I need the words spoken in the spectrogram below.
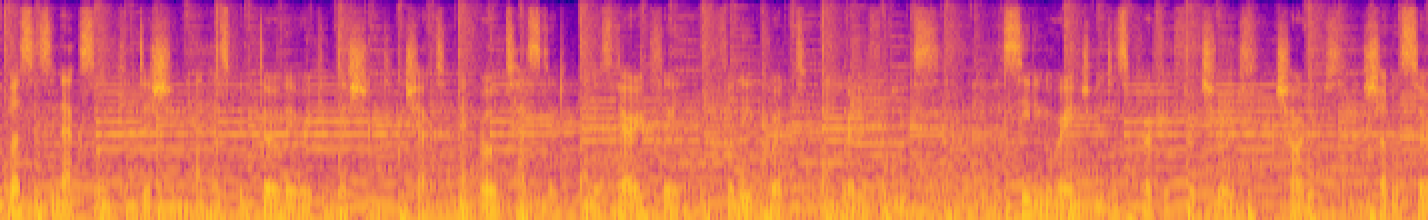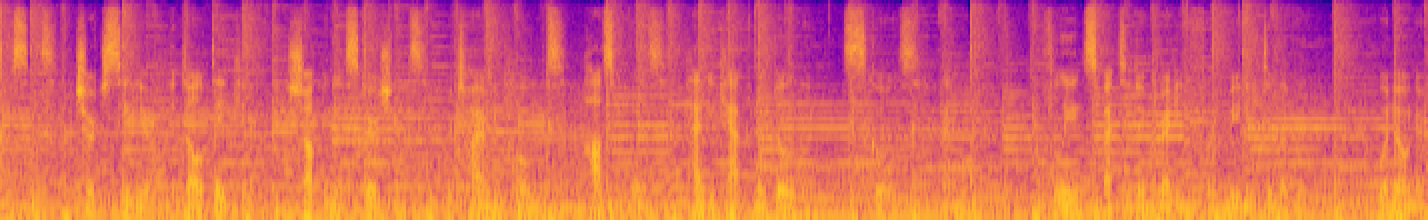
The bus is in excellent condition and has been thoroughly reconditioned, checked, and road tested, and is very clean, fully equipped, and ready for use. Its seating arrangement is perfect for tours, charters, shuttle services, church senior and adult daycare, shopping excursions, retirement homes, hospitals, handicapped mobility, schools, and more. Fully inspected and ready for immediate delivery. One owner,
